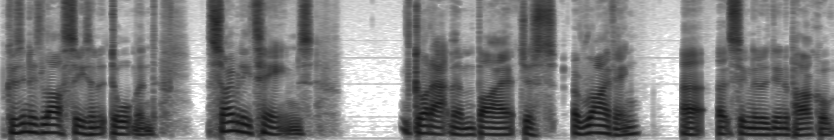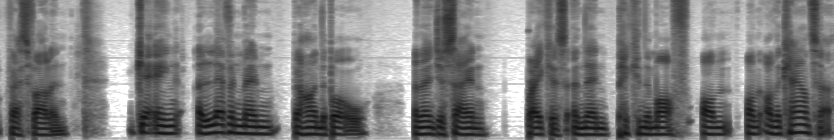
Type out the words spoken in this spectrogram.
Because in his last season at Dortmund, so many teams got at them by just arriving uh, at Signal Iduna Park or Westfalen, getting 11 men behind the ball and then just saying, break us, and then picking them off on, on, on the counter.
